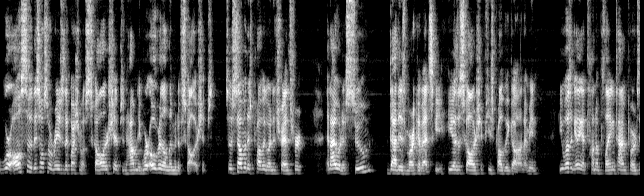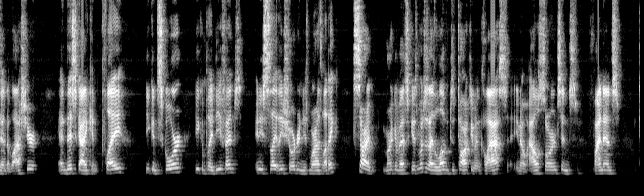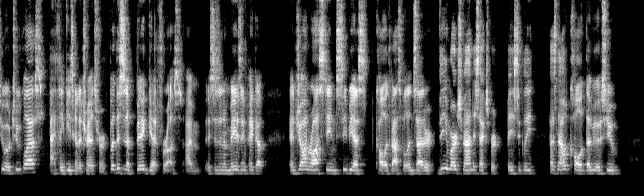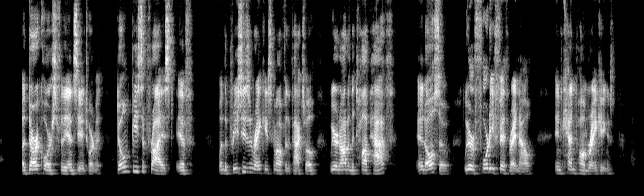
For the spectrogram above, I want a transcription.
We're also this also raises the question about scholarships and how many we're over the limit of scholarships. So someone is probably going to transfer, and I would assume that is Markovetskyy. He has a scholarship. He's probably gone. I mean, he wasn't getting a ton of playing time towards the end of last year, and this guy can play. He can score. He can play defense, and he's slightly shorter and he's more athletic. Sorry, Markovetskyy. As much as I love to talk to him in class, you know, Al Sorensen's finance 202 class, I think he's going to transfer. But this is a big get for us. I'm. This is an amazing pickup. And Jon Rothstein, CBS College Basketball Insider, the March Madness expert, basically has now called WSU a dark horse for the NCAA tournament. Don't be surprised if, when the preseason rankings come out for the Pac 12, we are not in the top half. And also, we are 45th right now in KenPom rankings.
